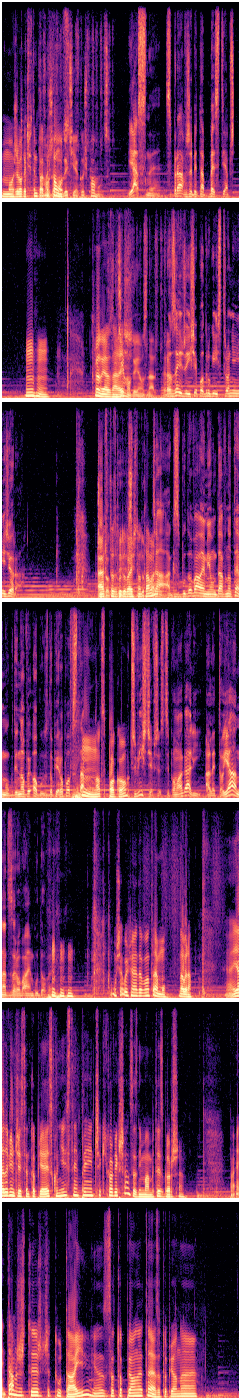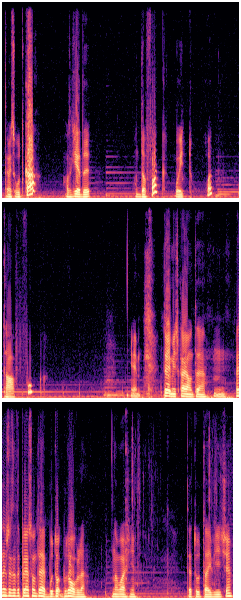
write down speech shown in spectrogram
Może mogę ci w tym jakoś Może pomóc? mogę ci jakoś pomóc. Jasne, spraw, żeby ta bestia... przy- Mhm. Mogę ją znaleźć. Gdzie mogę ją znaleźć? Rozejrzyj się po drugiej stronie jeziora. A Czy ty to to zbudowałeś tą zbudow- tamę? Tak, zbudowałem ją dawno temu, gdy nowy obóz dopiero powstał. Hmm, no spoko. Oczywiście wszyscy pomagali, ale to ja nadzorowałem budowę. To musiałbyś mieć dawno temu. Dobra. E, Ja wiem, gdzie jest ten topielec, tylko nie jestem pewien, czy jakiekolwiek szanse z nim mamy, to jest gorsze. Pamiętam, że, że tutaj jest zatopione te, zatopione... Tam jest łódka? Od kiedy? What the fuck? Wait, what the fuck? Nie wiem. Tutaj mieszkają te... Hmm. Pamiętam, że zatopione są te budo budowle. No właśnie. Te tutaj, widzicie?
